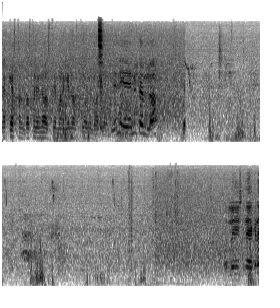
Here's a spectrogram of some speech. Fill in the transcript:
లెక్కేస్తాను బస్సులు ఎన్ని వస్తాయి మనకి ఎన్ని వస్తాయి ఎన్ని బాటలు ఎన్ని ఎన్ని ఎక్కడ?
